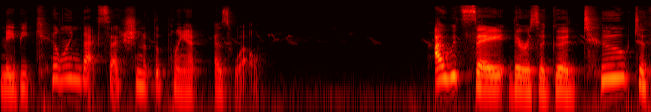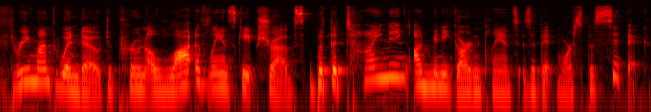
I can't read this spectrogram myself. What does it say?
may be killing that section of the plant as well. I would say there is a good two to three month window to prune a lot of landscape shrubs, but the timing on many garden plants is a bit more specific.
